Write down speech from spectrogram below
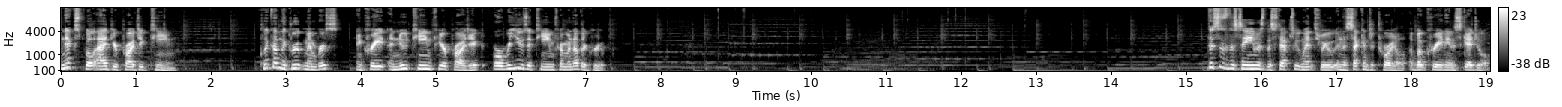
Next, we'll add your project team. Click on the group members and create a new team for your project or reuse a team from another group. This is the same as the steps we went through in the second tutorial about creating a schedule.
